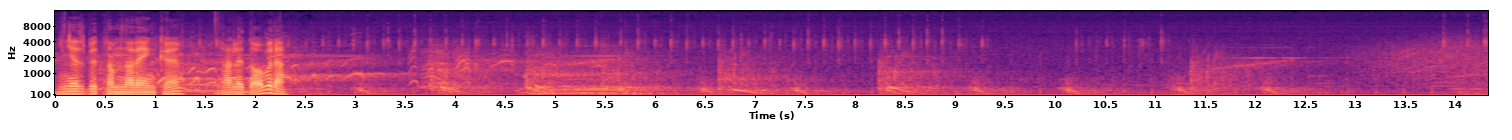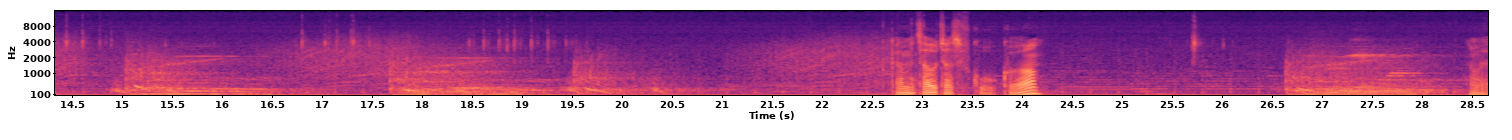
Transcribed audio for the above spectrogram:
Niezbyt nam na rękę, ale dobra. Gramy cały czas w kółko. Dobra,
